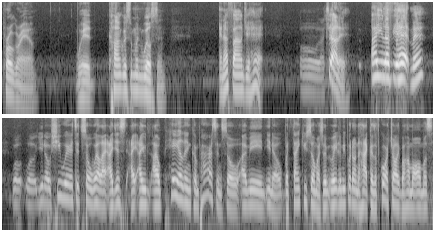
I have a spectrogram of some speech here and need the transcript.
program with Congresswoman Wilson, and I found your hat? Oh, that's Charlie, how you left your hat, man? Well, well, you know, she wears it so well. I, I just, I, I, I'll pale in comparison. So, I mean, you know, but thank you so much. Wait, let me put on the hat because, of course, Charlie Bahama almost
